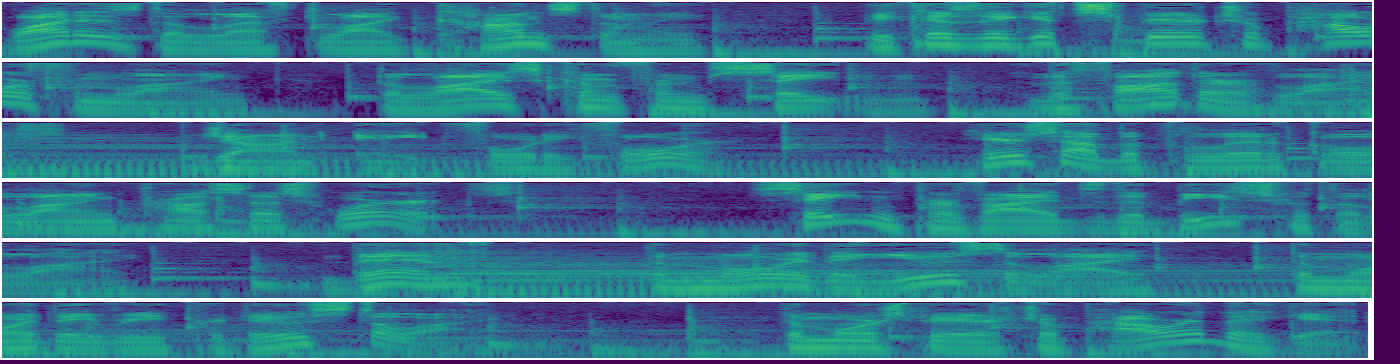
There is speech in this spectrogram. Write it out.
Why does the left lie constantly? Because they get spiritual power from lying. The lies come from Satan, the father of lies. John 8:44. Here's how the political lying process works. Satan provides the beast with a lie. Then, the more they use the lie, the more they reproduce the lie. The more spiritual power they get.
